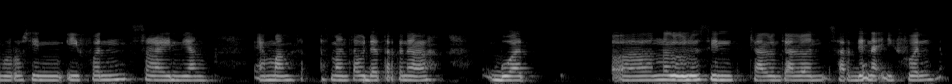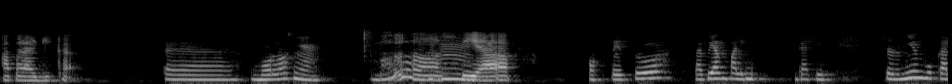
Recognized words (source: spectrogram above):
ngurusin event selain yang emang Semansa udah terkenal buat eh, ngelulusin calon-calon sarjana event apalagi kak? Eh, bolosnya? Bolos Mm-mm. siap. Waktu itu tapi yang paling enggak sih. Sebenarnya bukan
